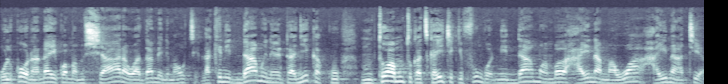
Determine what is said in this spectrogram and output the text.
ulikuwa unadai kwamba mshahara wa dhambi ni mauti. Lakini damu inayohitajika kumtoa mtu katika hichi kifungo ni damu ambayo haina mawaa haina hatia.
